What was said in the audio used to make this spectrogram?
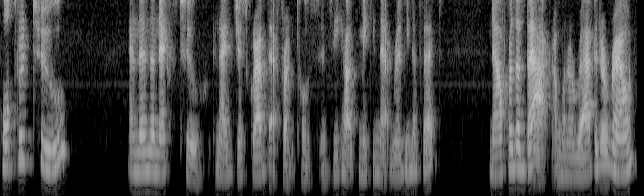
pull through two, and then the next two. And I've just grabbed that front post and see how it's making that ribbing effect. Now for the back, I'm going to wrap it around.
